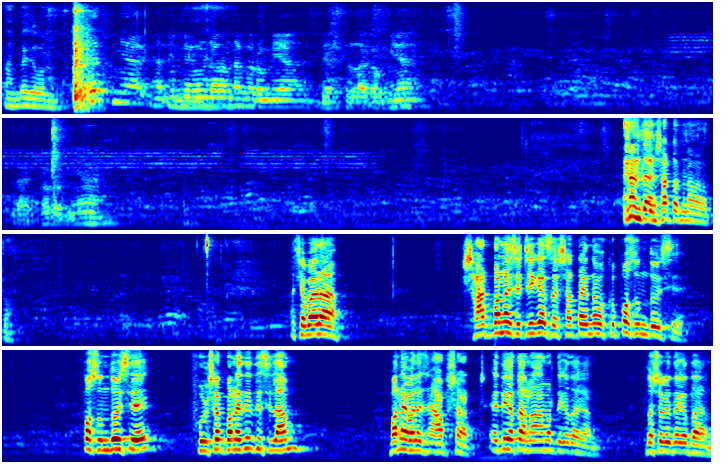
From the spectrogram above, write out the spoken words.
হ্যাঁ ব্যাগে বরং মিয়া খালি মিয়া উল্টা করো মিয়া ব্যস্ত লাগাও মিয়া করো মিয়া দেন শার্টটা দেন আমার তো আচ্ছা ভাইরা শার্ট বানাইছে ঠিক আছে? শার্টটা কিন্তু আমার খুব পছন্দ হয়েছে। পছন্দ হয়েছে ফুল শার্ট বানাইতে দিয়েছিলাম। বানাই ফেলেছে হাফ শার্ট। এদিকে তাকান আমার দিকে তাকান। দর্শকের দিকে তাকান।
